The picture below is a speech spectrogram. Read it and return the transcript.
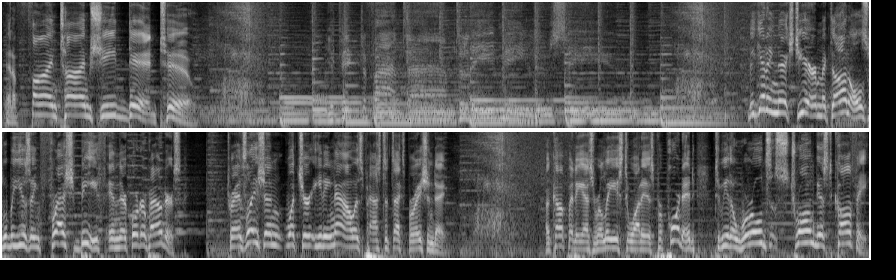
And a fine time she did, too. Beginning next year, McDonald's will be using fresh beef in their Quarter Pounders. Translation, what you're eating now is past its expiration date. A company has released what is purported to be the world's strongest coffee.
